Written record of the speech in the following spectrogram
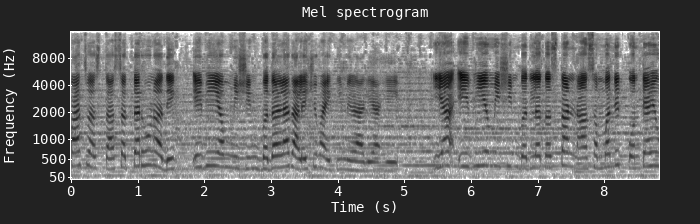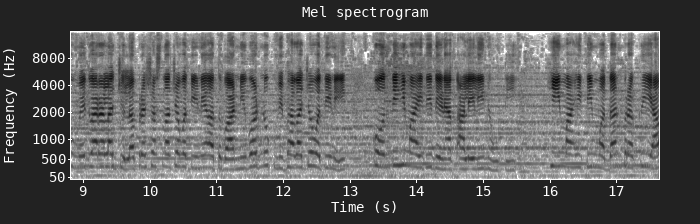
पाच वाजता सत्तरहून अधिक ईव्हीएम मशीन बदलण्यात आल्याची माहिती मिळाली आहे. या ईव्हीएम मशीन बदलत असताना संबंधित कोणत्याही उमेदवाराला जिल्हा प्रशासनाच्या वतीने अथवा निवडणूक विभागाच्या वतीने कोणतीही माहिती देण्यात आलेली नव्हती. ही माहिती मतदान प्रक्रिया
